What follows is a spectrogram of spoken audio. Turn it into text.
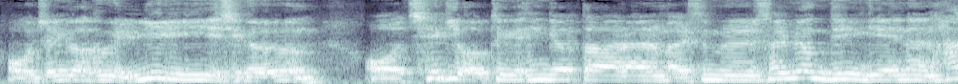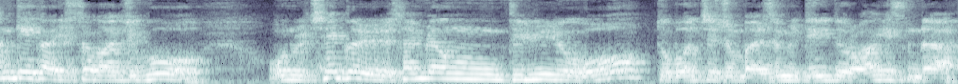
어, 저희가 그 일일이 지금, 어, 책이 어떻게 생겼다라는 말씀을 설명드리기에는 한계가 있어가지고, 오늘 책을 설명드리려고 두 번째 좀 말씀을 드리도록 하겠습니다.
